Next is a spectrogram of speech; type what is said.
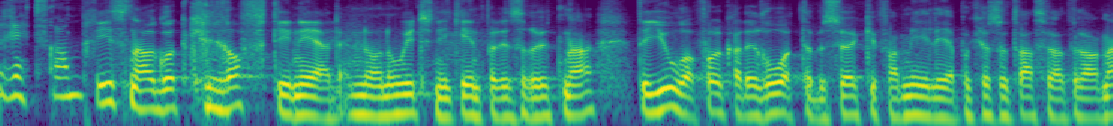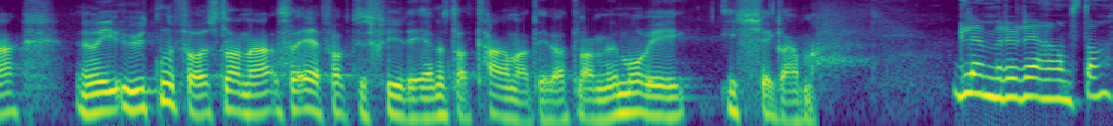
rett fram? Prisene har gått kraftig ned når Norwegian gikk inn på disse rutene. Det gjorde at folk hadde råd til å besøke familie på kryss og tvers i dette landet. Men utenfor Østlandet så er faktisk fly det eneste alternativet i dette landet. Det må vi ikke glemme. Glemmer du det, Hermstad?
